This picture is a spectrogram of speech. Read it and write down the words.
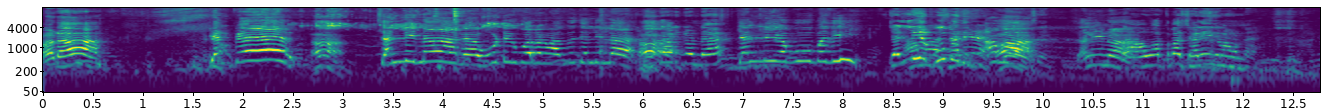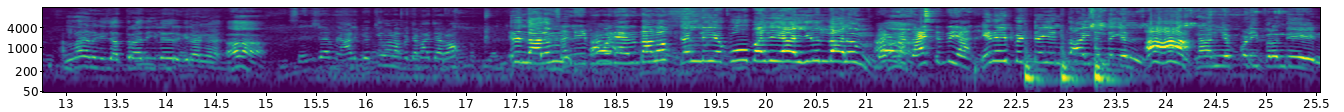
வாடா என் பேர் ஜல்லினா அங்க வீட்டுக்கு போறாங்க அந்த ஜல்லி இல்ல. ஜல்லிய பூபதி. ஜல்லிய பூபதி. ஆமா நான் ஒருத்தமா சளிங்கிறான் உன்னை. எல்லாம் எனக்கு சத்திராதிகளே இருக்கிறாங்க. இருந்தாலும் இருந்தாலும் ஜல்லிய பூபதியா இருந்தாலும் இணை பெற்ற என் தாய் தந்தைகள். நான் எப்படி பிறந்தேன்?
